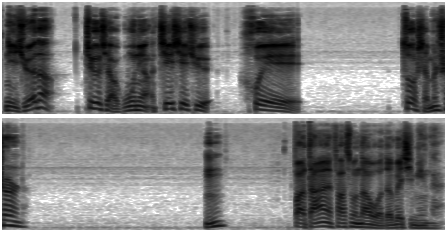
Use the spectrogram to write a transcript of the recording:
你觉得这个小姑娘接下去？会做什么事儿呢？嗯，把答案发送到我的微信平台。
